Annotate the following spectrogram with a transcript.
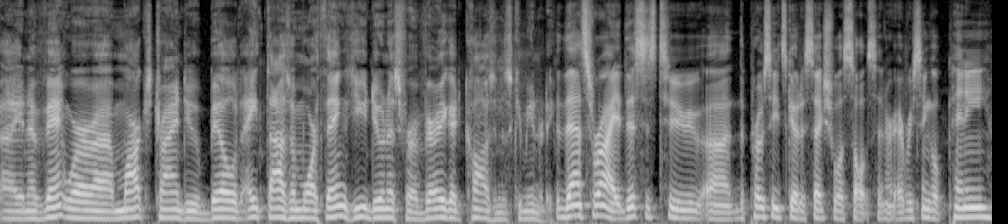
an event where uh, Mark's trying to build 8,000 more things. You doing this for a very good cause in this community. That's right. This is to, uh, the proceeds go to Sexual Assault Center. Every single penny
